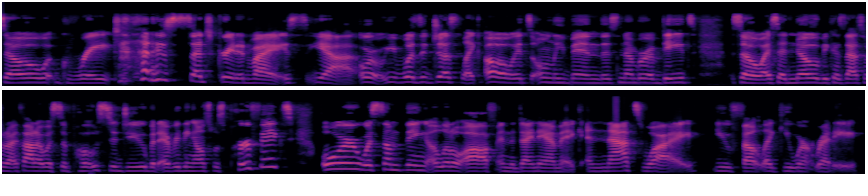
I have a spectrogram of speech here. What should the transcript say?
so great. That is such great advice. Yeah. Or was it just like, oh, it's only been this number of dates. So I said no because that's what I thought I was supposed to do, but everything else was perfect? Or was something a little off in the dynamic? And that's why you felt like you weren't ready.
